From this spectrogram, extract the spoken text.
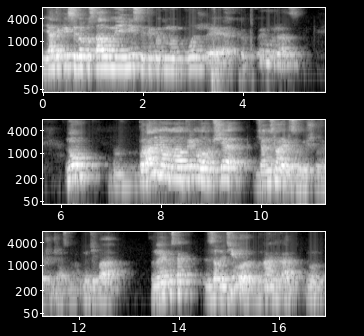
І я такий себе поставив на її місце, типу, думаю, боже, який ужас. Ну, поранення вона отримала взагалі, я не знаю, як це вийшло, якщо чесно. Ну, типа, воно якось так залетіло, вона така, ну,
